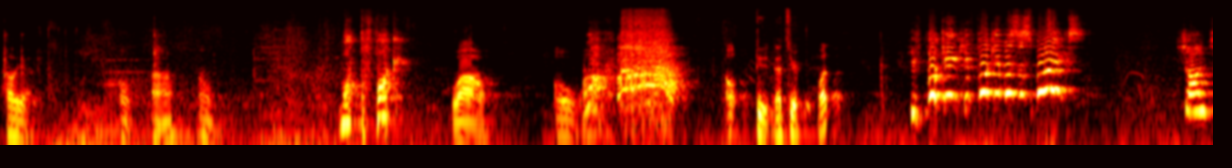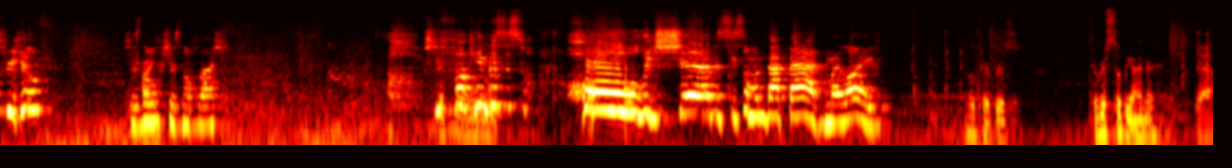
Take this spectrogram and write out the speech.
Hell yeah. Oh, uh, oh. What the fuck? Wow. Oh. Ah, ah, ah! Oh, dude, that's your what? He fucking, he fucking missed the spikes! Sean, free kill. She has no, she has no flash. Oh, She fucking missed this. Holy shit! I haven't seen someone that bad in my life. No Tibbers. Tibbers still behind her. Yeah.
